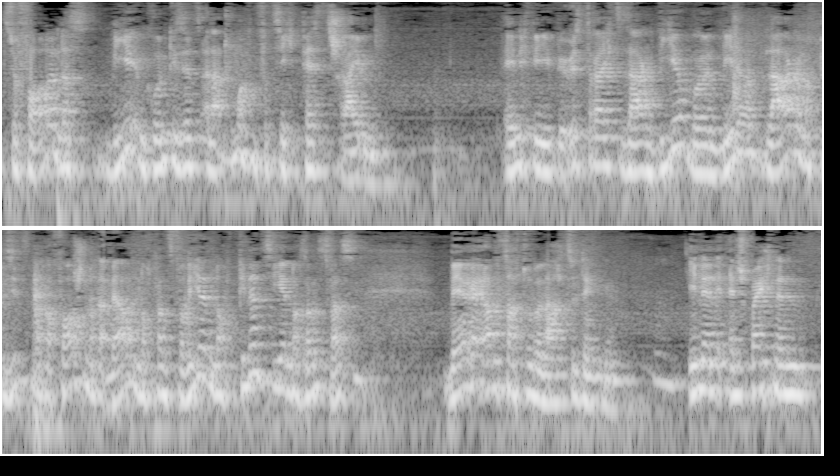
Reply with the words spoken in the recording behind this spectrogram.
zu fordern, dass wir im Grundgesetz einen Atomwaffenverzicht festschreiben ähnlich wie, wie Österreich, zu sagen, wir wollen weder Lager noch besitzen, noch erforschen, noch erwerben, noch transferieren, noch finanzieren, noch sonst was, wäre ernsthaft darüber nachzudenken. In den entsprechenden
